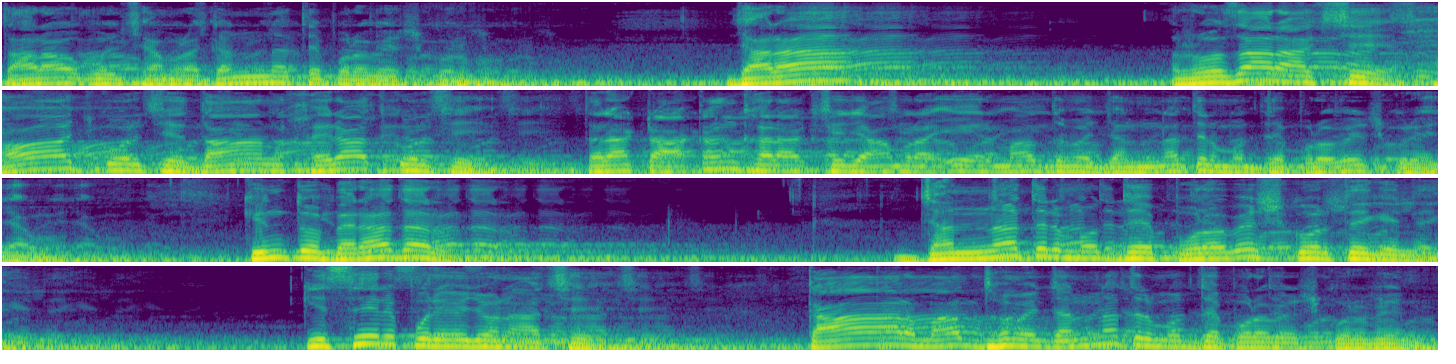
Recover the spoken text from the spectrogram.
তারাও বলছে, আমরা জান্নাতে প্রবেশ করব। যারা রোজা রাখছে, হজ করছে, দান, খেরাত করছে, তারা একটা আকাঙ্ক্ষা রাখছে যে আমরা এর মাধ্যমে জান্নাতের মধ্যে প্রবেশ করে যাব। কিন্তু বেরাদার জান্নাতের মধ্যে প্রবেশ করতে গেলে কিসের প্রয়োজন আছে? কার মাধ্যমে জান্নাতের মধ্যে প্রবেশ করবেন?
